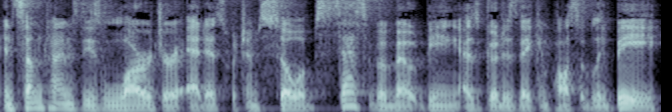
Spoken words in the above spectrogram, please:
and sometimes these larger edits, which I'm so obsessive about being as good as they can possibly be.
